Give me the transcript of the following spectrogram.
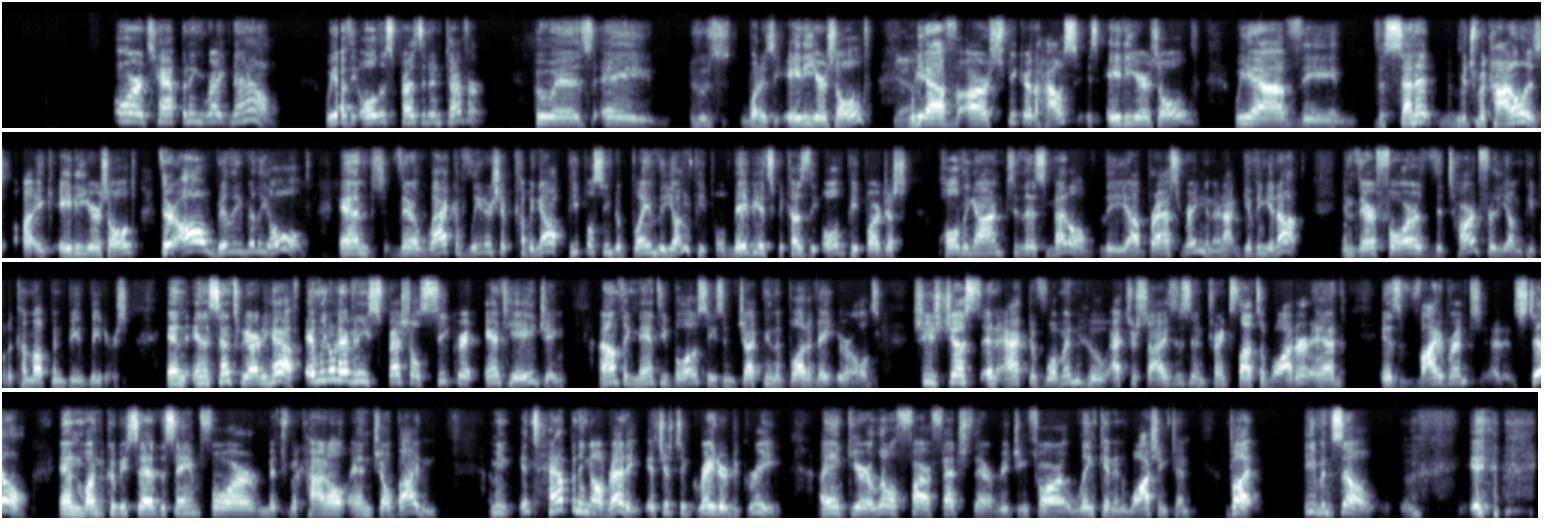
Or it's happening right now. We have the oldest president ever, who is a who's what is he 80 years old yeah. we have our speaker of the house is 80 years old we have the the senate mitch mcconnell is like 80 years old they're all really really old and their lack of leadership coming up, people seem to blame the young people. Maybe it's because the old people are just holding on to this metal, the uh, brass ring, and they're not giving it up. And therefore, it's hard for the young people to come up and be leaders. And in a sense, we already have. And we don't have any special secret anti aging. I don't think Nancy Pelosi is injecting the blood of eight year olds. She's just an active woman who exercises and drinks lots of water and is vibrant uh, still. And one could be said the same for Mitch McConnell and Joe Biden. I mean, it's happening already. It's just a greater degree. I think you're a little far fetched there, reaching for Lincoln and Washington. But even so, it,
